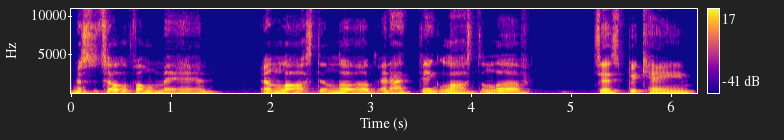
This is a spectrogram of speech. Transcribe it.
Mr. Telephone Man, and Lost in Love. And I think Lost in Love just became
